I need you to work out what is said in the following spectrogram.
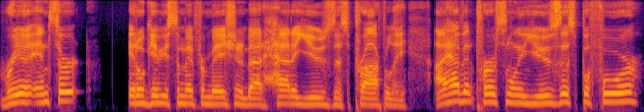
ReaInsert, it'll give you some information about how to use this properly. I haven't personally used this before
